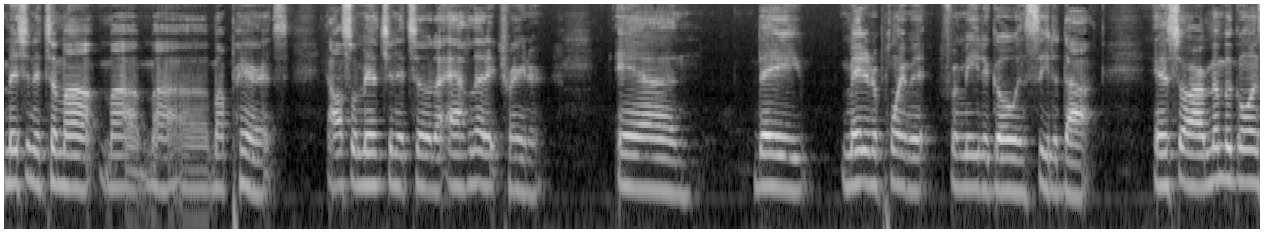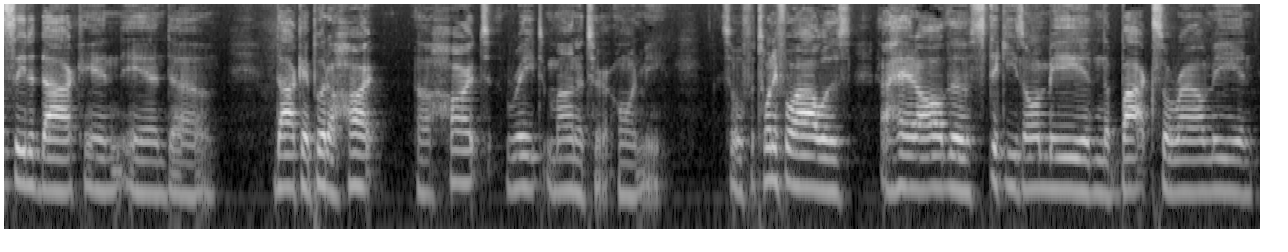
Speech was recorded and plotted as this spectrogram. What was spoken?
I mentioned it to my my my uh, my parents. I also mentioned it to the athletic trainer, and they made an appointment for me to go and see the doc. And so I remember going to see the doc, and and uh, doc had put a heart a heart rate monitor on me. So for 24 hours, I had all the stickies on me and the box around me and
